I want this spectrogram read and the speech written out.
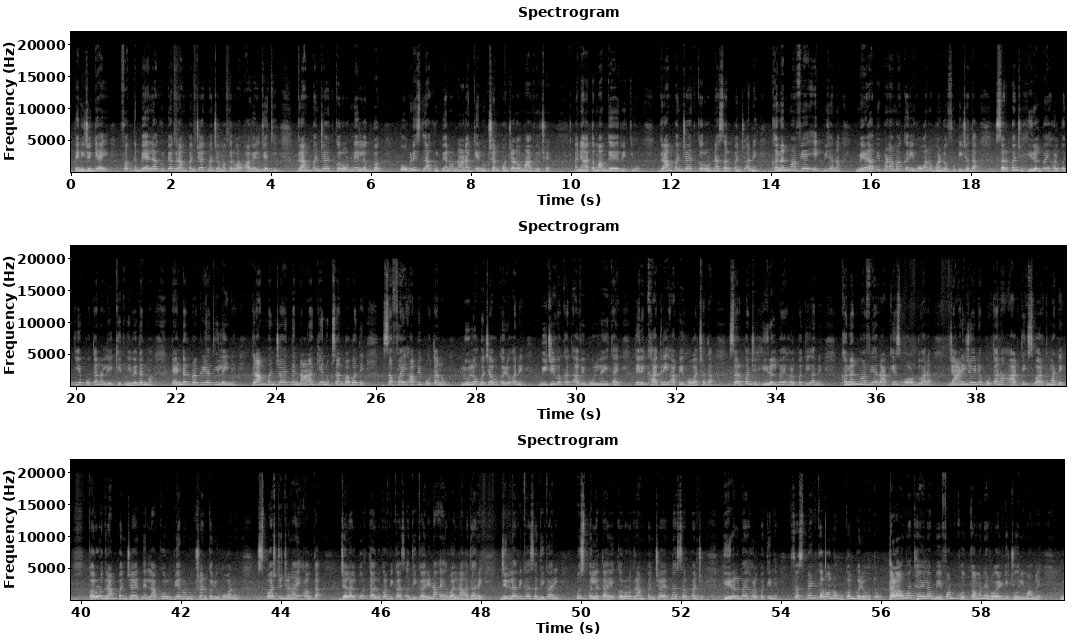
તેની જગ્યાએ ફક્ત બે લાખ રૂપિયા ગ્રામ પંચાયતમાં જમા કરવા આવેલ, જેથી ગ્રામ પંચાયત કરોડને લગભગ ઓગણીસ લાખ રૂપિયાનો નાણાકીય નુકસાન પહોંચાડવામાં આવ્યો છે. અને આ તમામ ગેરરીતિઓ ગ્રામ પંચાયત કરોડના સરપંચ અને ખનન માફિયાએ એકબીજાના મેળાપીપણામાં કરી હોવાનો ભાંડો ફૂટી જતા સરપંચ હિરલભાઈ હળપતિએ પોતાના લેખિત નિવેદનમાં ટેન્ડર પ્રક્રિયાથી લઈને ગ્રામ પંચાયતને નાણાકીય નુકસાન બાબતે સફાઈ આપી પોતાનો લૂલો બચાવ કર્યો અને બીજી વખત આવી ભૂલ નહીં થાય તેવી ખાતરી આપી હોવા છતાં સરપંચ હિરલભાઈ હળપતિ અને ખનન માફિયા રાકેશ ઓર દ્વારા જાણી જોઈને પોતાના આર્થિક સ્વાર્થ માટે કરોડ ગ્રામ પંચાયતને લાખો રૂપિયાનું નુકસાન કર્યું હોવાનું સ્પષ્ટ જણાઈ આવતા જલાલપોર તાલુકા વિકાસ અધિકારીના અહેવાલના આધારે જિલ્લા વિકાસ અધિકારી પુષ્પલતાએ કરોડ ગ્રામ પંચાયતના સરપંચ હિરલભાઈ હળપતિને સસ્પેન્ડ કરવાનો હુકમ કર્યો હતો. તળાવમાં થયેલા બેફામ ખોદકામ અને રોયલ્ટી ચોરી મામલે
